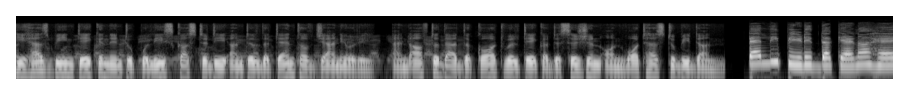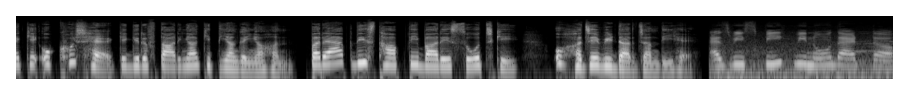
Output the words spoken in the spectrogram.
He has been taken into police custody until the 10th of January, and after that, the court will take a decision on what has to be done. ਪਹਿਲੀ ਪੀੜਿਤ ਦਾ ਕਹਿਣਾ ਹੈ ਕਿ ਉਹ ਖੁਸ਼ ਹੈ ਕਿ ਗ੍ਰਿਫਤਾਰੀਆਂ ਕੀਤੀਆਂ ਗਈਆਂ ਹਨ ਪਰ ਐਪ ਦੀ ਸਥਾਪਤੀ ਬਾਰੇ ਸੋਚ ਕੇ ਉਹ ਹਜੇ ਵੀ ਡਰ ਜਾਂਦੀ ਹੈ As we speak, we know that uh,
